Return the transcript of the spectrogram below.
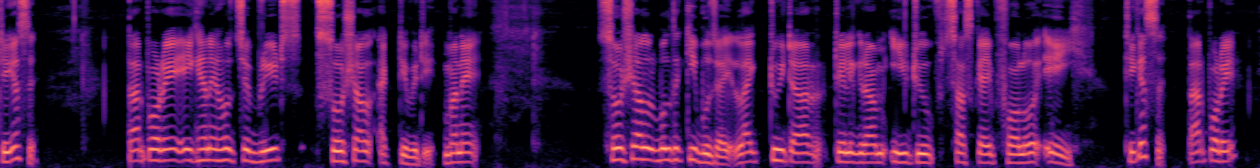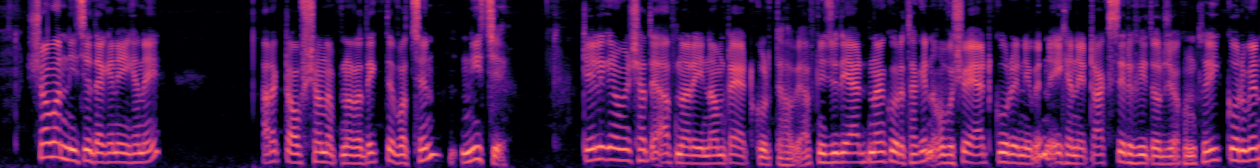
ঠিক আছে? তারপরে এইখানে হচ্ছে ব্রিডস সোশ্যাল অ্যাক্টিভিটি মানে সোশ্যাল বলতে কি বোঝায়? Like Twitter Telegram YouTube subscribe follow এই, ঠিক আছে? তারপরে সবার নিচে দেখেন এইখানে। আরেকটা অপশান আপনারা দেখতে পাচ্ছেন, নিচে। টেলিগ্রামের সাথে আপনার এই নামটা অ্যাড করতে হবে। আপনি যদি অ্যাড না করে থাকেন, অবশ্যই অ্যাড করে নেবেন। এখানে টাক্সের ভিতর যখন ক্লিক করবেন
